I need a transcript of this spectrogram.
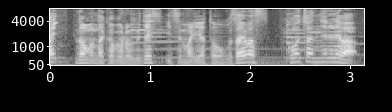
はい、どうも中ブログです。いつもありがとうございます。このチャンネルでは、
